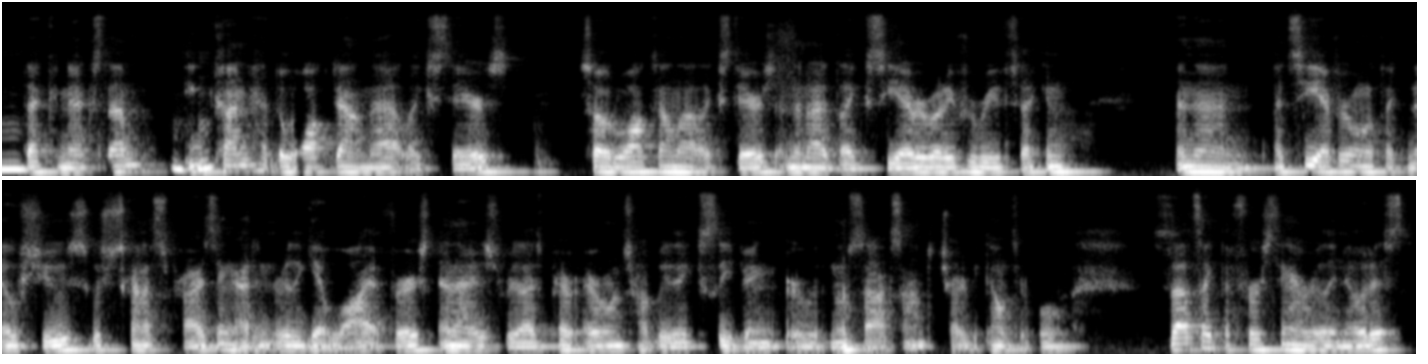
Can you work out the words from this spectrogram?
mm-hmm. that connects them? Mm-hmm. You kind of had to walk down that like stairs. So I'd walk down that like stairs and then I'd like see everybody for a brief second. And then I'd see everyone with like no shoes, which was kind of surprising. I didn't really get why at first. And then I just realized everyone's probably like sleeping or with no socks on to try to be comfortable. So that's like the first thing I really noticed.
